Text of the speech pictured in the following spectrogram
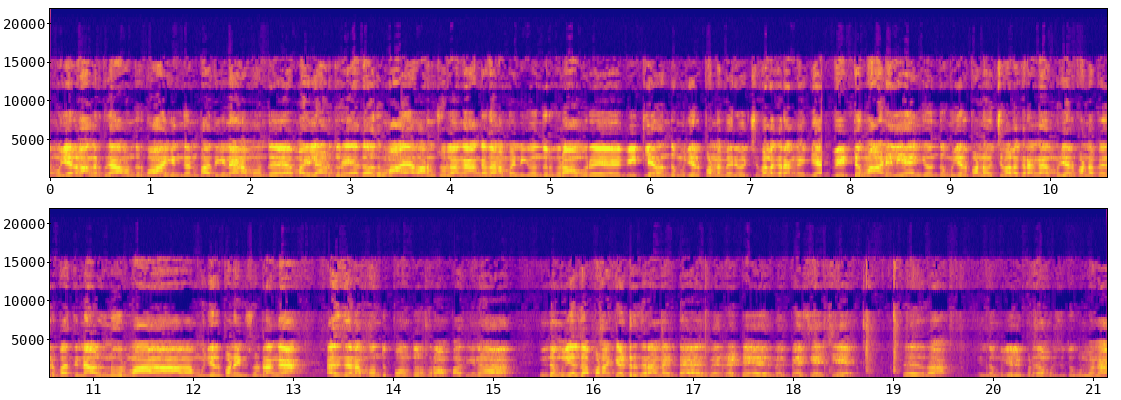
முயல் வாங்குறதுக்காக வந்திருக்கோம். எங்கன்னு பாத்தீங்கன்னா நம்ம வந்து மயிலாடுதுறை அதாவது மாயாவரம்னு சொல்லுவாங்க. அங்கதான் நம்ம இன்னைக்கு வந்திருக்கிறோம். ஒரு வீட்லயே வந்து முயல் பண்ண மாதிரி வச்சு வளர்க்குறாங்க இங்க. வீட்டு மாடியிலேயே இங்க வந்து முயல் பண்ண வச்சு வளர்க்குறாங்க. முயல் பண்ண பேர் பாத்தீங்கன்னா அல்நூர் மா முயல் பண்ணைன்னு சொல்றாங்க. அதுக்கு நம்ம வந்து இப்போ வந்திருக்கிறோம். பாத்தீங்கன்னா இந்த முயல் தான் இப்ப நான் கேட்டிருக்கிறேன் அண்ணன்ட்ட. இது மாதிரி ரேட்டு இது மாதிரி பேசியாச்சு. இதுதான் இந்த முயல் இப்படிதான் முடிச்சு தூக்கணுமாண்ணா.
